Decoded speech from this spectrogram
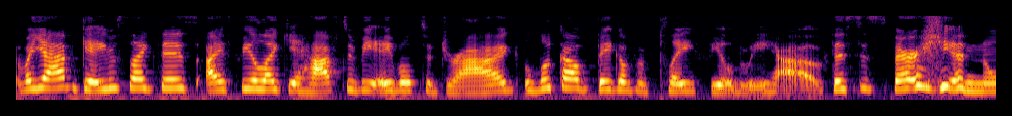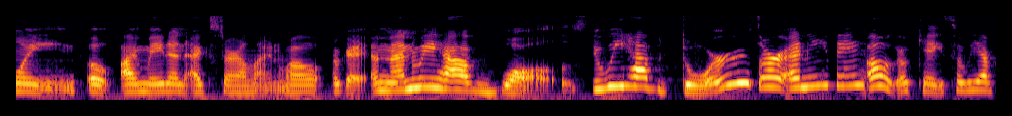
When you have games like this, I feel like you have to be able to drag. Look how big of a play field we have. This is very annoying. Oh, I made an extra line. Well, okay. And then we have walls. Do we have doors or anything? Oh, okay. So we have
